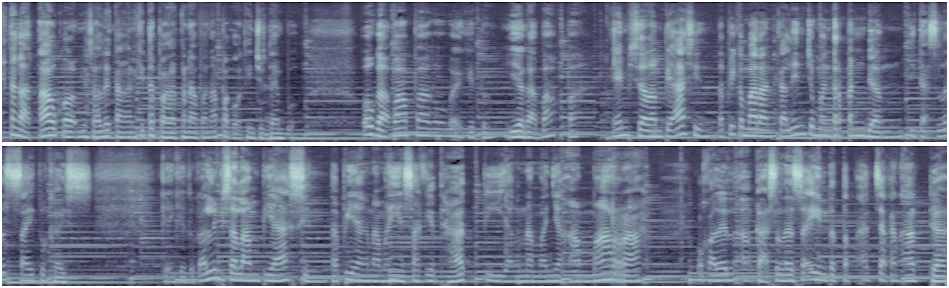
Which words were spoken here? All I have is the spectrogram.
Kita nggak tahu kalau misalnya tangan kita bakal kenapa-napa kok tinju tembok oh nggak apa-apa kok kayak gitu. Iya nggak apa-apa. Kalian bisa lampiasin tapi kemarahan kalian cuma terpendam. Tidak selesai tuh guys. Kayak gitu. Kalian bisa lampiasin tapi yang namanya sakit hati yang namanya amarah kok kalian nggak selesaiin tetap aja kan ada.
